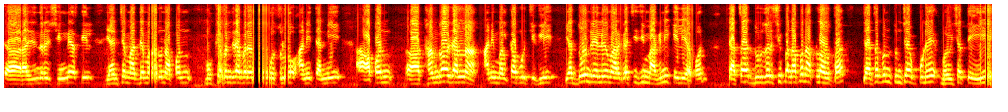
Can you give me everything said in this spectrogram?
राजेंद्र शिंगणे असतील यांच्या माध्यमातून आपण मुख्यमंत्र्यापर्यंत पोहोचलो आणि त्यांनी आपण खामगाव जालना आणि मलकापूर चिखली या दोन रेल्वे मार्गाची जी मागणी केली आपण त्याचा दूरदर्शीपणा पण आपला होता त्याचं पण तुमच्यापुढे भविष्यात ते येईल.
